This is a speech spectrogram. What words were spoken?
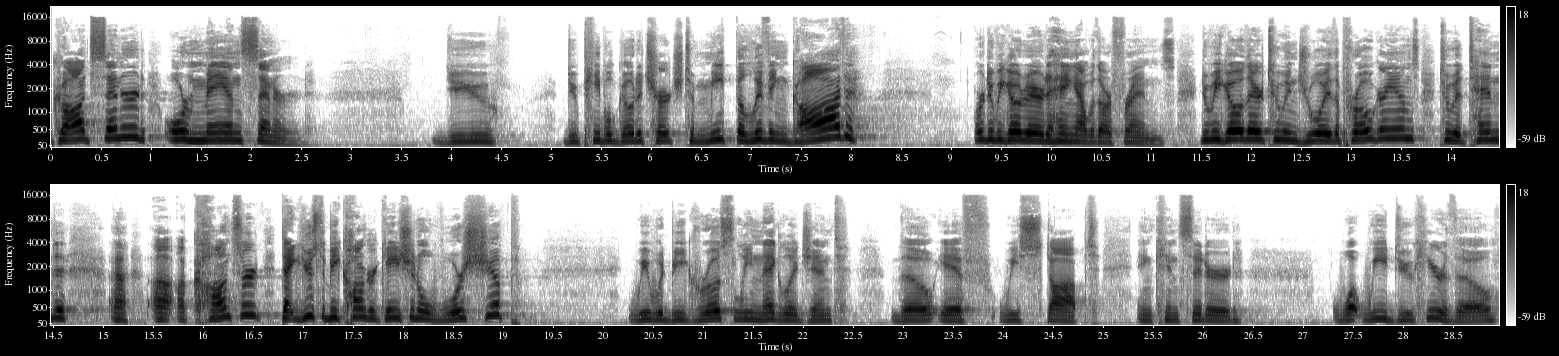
God centered or man centered? Do, you, do people go to church to meet the living God? Or do we go there to hang out with our friends? Do we go there to enjoy the programs, to attend a, a, a, concert that used to be congregational worship? We would be grossly negligent, though, if we stopped and considered what we do here, though.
